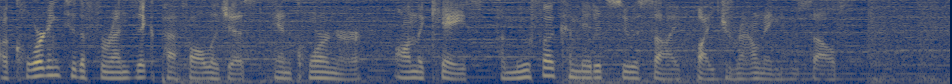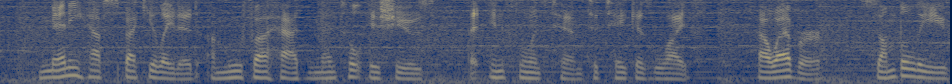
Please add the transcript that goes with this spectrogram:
According to the forensic pathologist and coroner on the case, Amofah committed suicide by drowning himself. Many have speculated Amofah had mental issues that influenced him to take his life. However, some believe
